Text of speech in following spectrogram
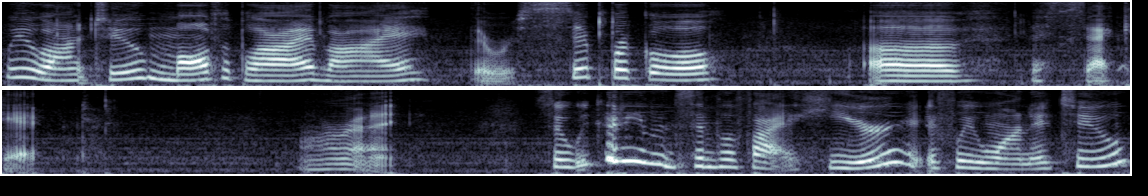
we want to multiply by the reciprocal of the second. So we could even simplify here if we wanted to,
